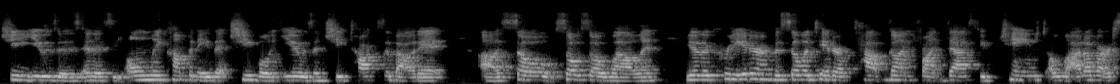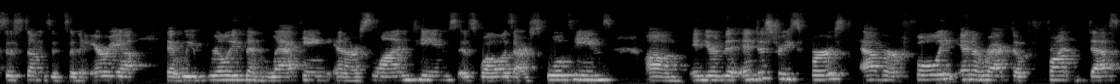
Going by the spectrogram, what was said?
she uses, and it's the only company that she will use, and she talks about it uh, so, so, so well. And you're the creator and facilitator of Top Gun Front Desk. You've changed a lot of our systems. It's an area that we've really been lacking in our salon teams as well as our school teams. Um, and you're the industry's first ever fully interactive front desk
